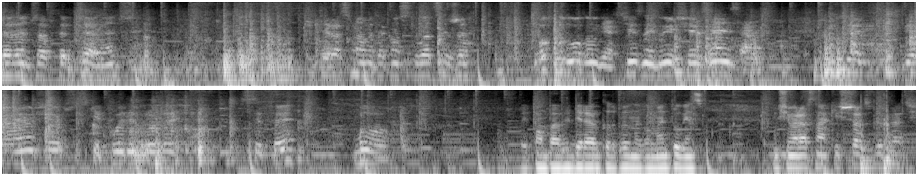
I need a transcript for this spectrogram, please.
Challenge after challenge. I teraz mamy taką sytuację, że pod podłogą w jachcie znajduje się zęza. Oczywiście zbierają się wszystkie płyny wróże, syfy. Pompa wybiera tylko do pewnego momentu, więc musimy raz na jakiś czas wybrać.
